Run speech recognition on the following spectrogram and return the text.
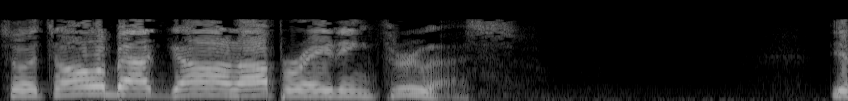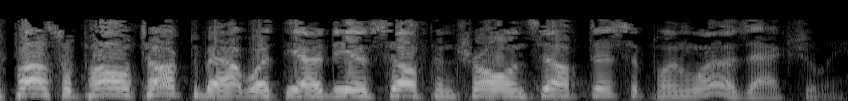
So it's all about God operating through us. The Apostle Paul talked about what the idea of self control and self discipline was, actually,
